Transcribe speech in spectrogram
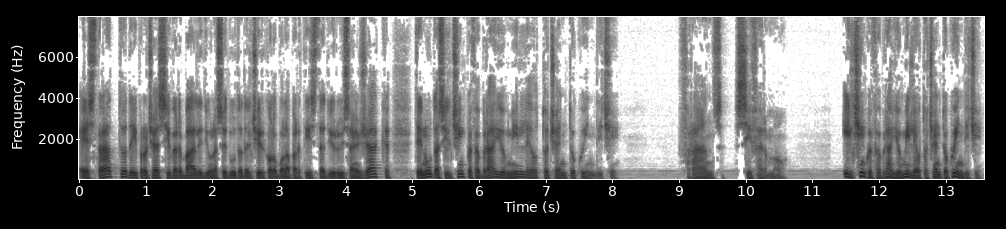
Estratto dei processi verbali di una seduta del circolo bonapartista di Rue Saint-Jacques tenutasi il 5 febbraio 1815. Franz si fermò. Il 5 febbraio 1815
